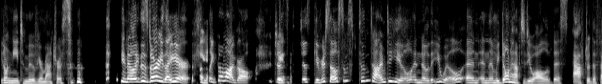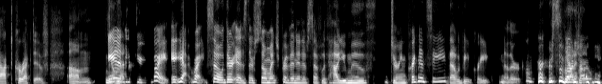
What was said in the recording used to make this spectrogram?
You don't need to move your mattress. you know, like the stories I hear. Oh, yeah. Like, come on, girl. Just yeah. just give yourself some some time to heal and know that you will. And and then we don't have to do all of this after the fact corrective. Um you know, and you, right. Yeah, right. So there is, there's so much preventative stuff with how you move during pregnancy. That would be a great another course about yeah, it.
